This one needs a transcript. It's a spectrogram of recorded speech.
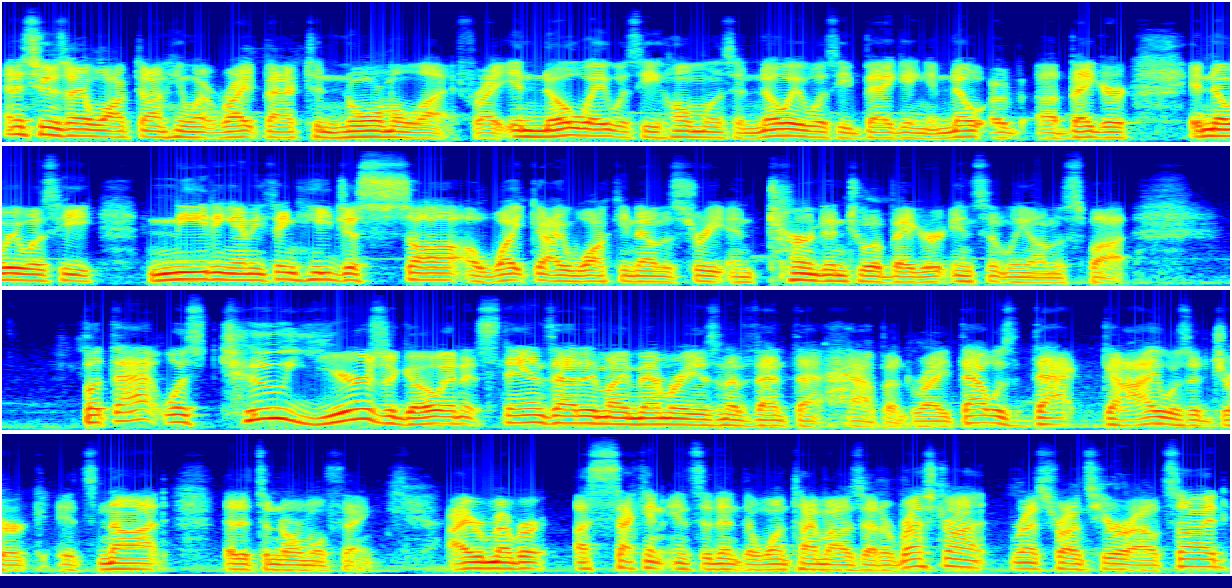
And as soon as I walked on, he went right back to normal life, right? In no way was he homeless. In no way was he begging. In no, er, a beggar. In no way was he needing anything. He just saw a white guy walking down the street and turned into a beggar instantly on the spot. But that was two years ago, and it stands out in my memory as an event that happened, right? That was that guy was a jerk. It's not that it's a normal thing. I remember a second incident that one time I was at a restaurant, restaurants here outside,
